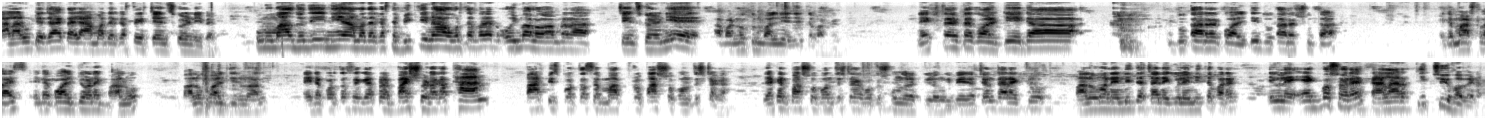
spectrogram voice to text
কালার উঠে যায়, তাহলে আমাদের কাছ থেকে চেঞ্জ করে নেবেন। কোনো মাল যদি নিয়ে আমাদের কাছ থেকে বিক্রি না করতে পারেন, ওই মালও আপনারা চেঞ্জ করে নিয়ে আবার নতুন মাল নিয়ে যেতে পারবেন। নেক্সট একটা কোয়ালিটি এটা দুতারের কোয়ালিটি দুতারের সুতা। এটা মার্সলাইজ এটা কোয়ালিটি অনেক ভালো ভালো কোয়ালিটির মাল। এটা পড়তেছে কি আপনার বাইশশো টাকা থান পার পিস পড়তেছে মাত্র পাঁচশো পঞ্চাশ টাকা। দেখেন পাঁচশো পঞ্চাশ টাকা কত সুন্দর একটি লুঙ্গি পেয়ে যাচ্ছেন। যারা একটু ভালো মানে নিতে চান, এগুলো নিতে পারেন। এগুলো এক বছরে কালার কিচ্ছুই হবে না।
